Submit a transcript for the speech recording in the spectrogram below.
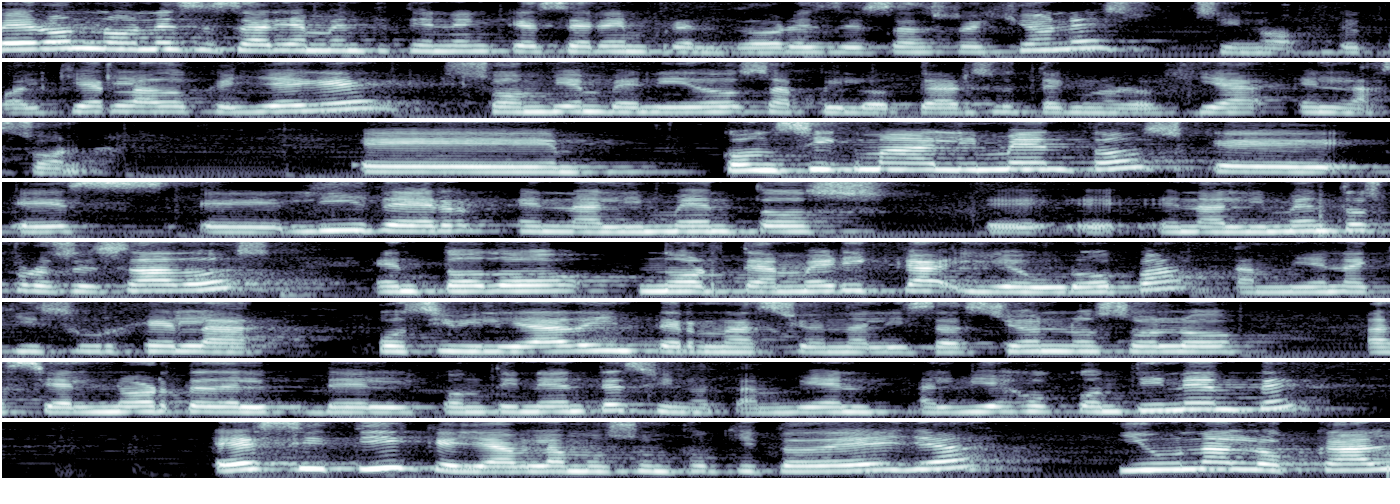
Pero no necesariamente tienen que ser emprendedores de esas regiones, sino de cualquier lado que llegue, son bienvenidos a pilotear su tecnología en la zona. Eh, con Sigma Alimentos, que es eh, líder en alimentos, eh, en alimentos procesados en todo Norteamérica y Europa. También aquí surge la posibilidad de internacionalización, no solo hacia el norte del, continente, sino también al viejo continente. SCT, que ya hablamos un poquito de ella, y una local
